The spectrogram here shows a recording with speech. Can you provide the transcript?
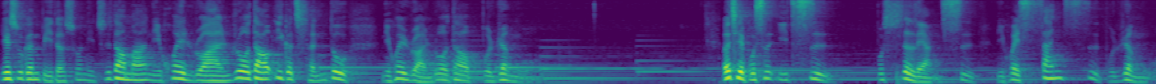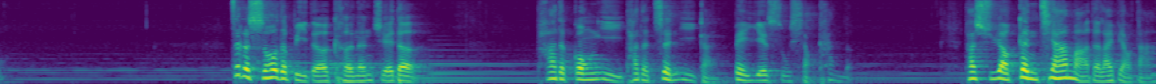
耶稣跟彼得说：“你知道吗？你会软弱到一个程度，你会软弱到不认我，而且不是一次，不是两次，你会三次不认我。”这个时候的彼得可能觉得。他的公义，他的正义感被耶稣小看了。他需要更加码的来表达，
